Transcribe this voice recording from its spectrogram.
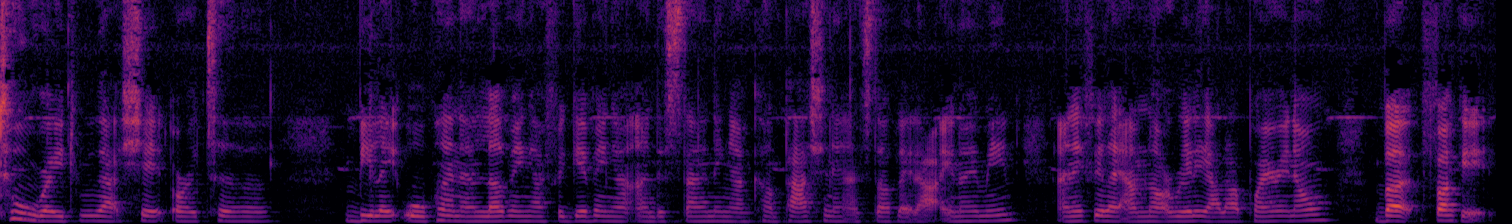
to ride through that shit or to be like open and loving and forgiving and understanding and compassionate and stuff like that. You know what I mean? And I feel like I'm not really at that point right now. But fuck it.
